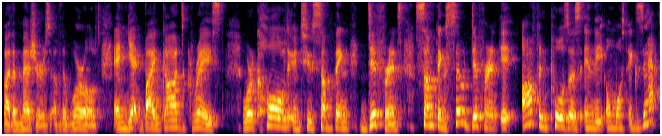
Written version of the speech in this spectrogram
by the measures of the world. And yet, by God's grace, we're called into something different, something so different, it often pulls us in the almost exact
